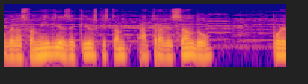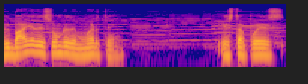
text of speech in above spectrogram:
o de las familias de aquellos que están atravesando por el valle de sombra de muerte. Esta pues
